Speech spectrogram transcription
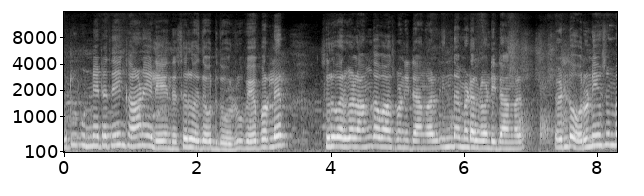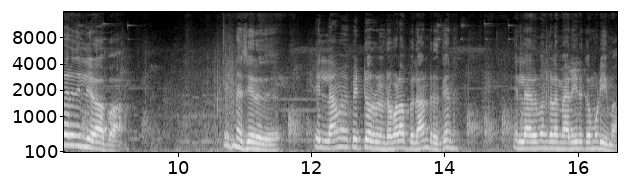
ஒரு முன்னேற்றத்தையும் காணையிலே இந்த சிறு இது ஒரு ஒரு பேப்பர்லேயும் சிறுவர்கள் அங்கே வாஸ் பண்ணிட்டாங்க இந்த மெடல் வேண்டிட்டாங்க ரெண்டு ஒரு நிமிஷம் வருது இல்லையாப்பா? என்ன செய்கிறது எல்லாமே பெற்றோர்கள்ன்ற வளர்ப்பிலான் இருக்குன்னு எல்லாரும் எங்களை மாதிரி இருக்க முடியுமா?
